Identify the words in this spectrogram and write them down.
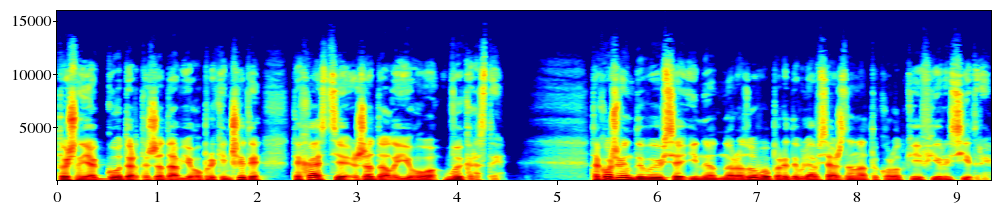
Точно як Годдард жадав його прикінчити, техасці жадали його викрасти. Також він дивився і неодноразово передивлявся аж занадто короткі ефіри Сітри.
